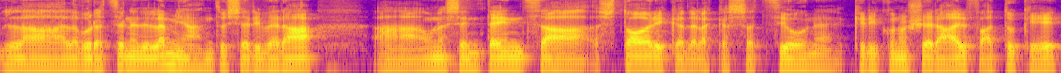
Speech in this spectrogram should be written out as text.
la lavorazione dell'amianto, si arriverà a una sentenza storica della Cassazione che riconoscerà il fatto che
